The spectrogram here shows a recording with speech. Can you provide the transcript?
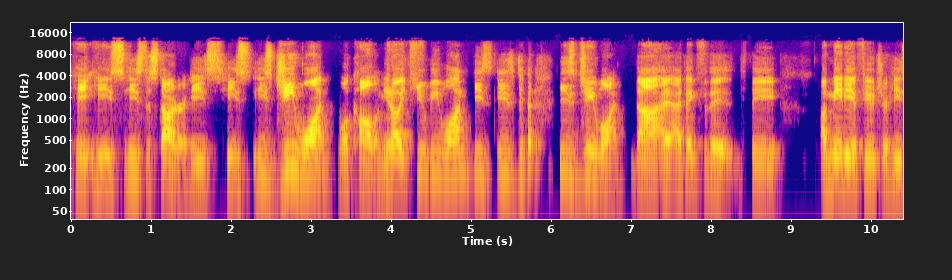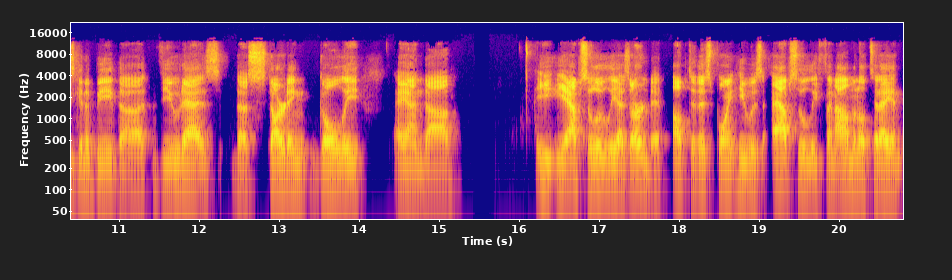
he he's he's the starter. He's he's he's G one. We'll call him. You know, QB one. He's he's he's G one. Uh, I, I think for the the immediate future, he's going to be the viewed as the starting goalie, and uh, he he absolutely has earned it up to this point. He was absolutely phenomenal today, and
